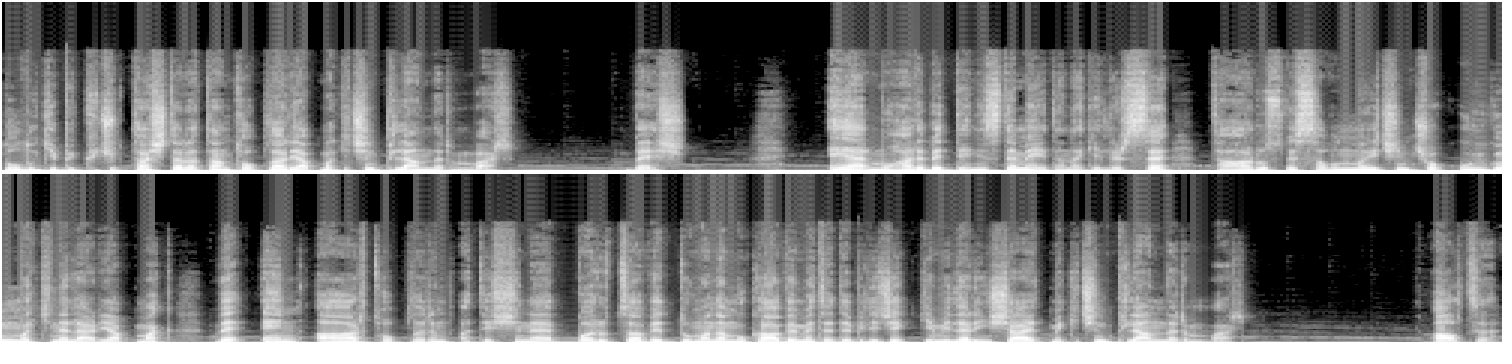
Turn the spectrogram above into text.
dolu gibi küçük taşlar atan toplar yapmak için planlarım var. 5. Eğer muharebe denizde meydana gelirse taarruz ve savunma için çok uygun makineler yapmak ve en ağır topların ateşine, baruta ve dumana mukavemet edebilecek gemiler inşa etmek için planlarım var. 6.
